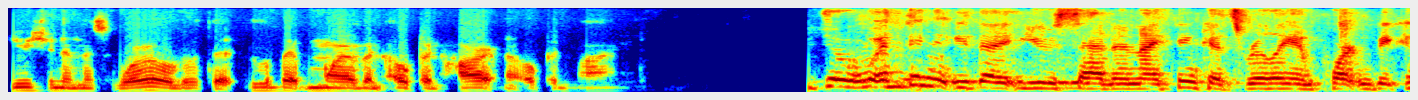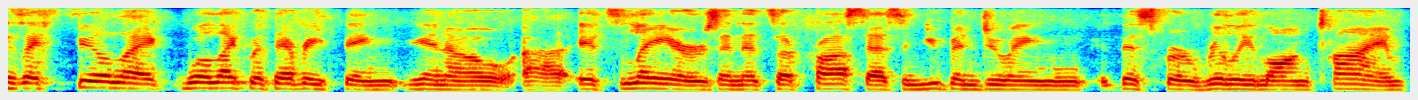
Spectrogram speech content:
confusion in this world with a little bit more of an open heart and an open mind. So one thing that you said, and I think it's really important because I feel like, well, like with everything, you know, uh, it's layers and it's a process, and you've been doing this for a really long time.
